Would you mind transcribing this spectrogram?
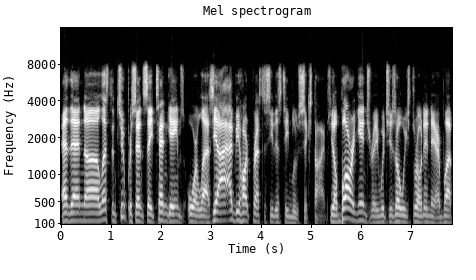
and then uh, less than 2% say 10 games or less. Yeah, I'd be hard pressed to see this team lose six times, you know, barring injury, which is always thrown in there. But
